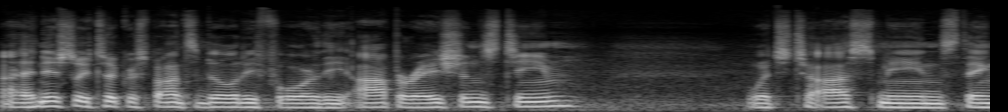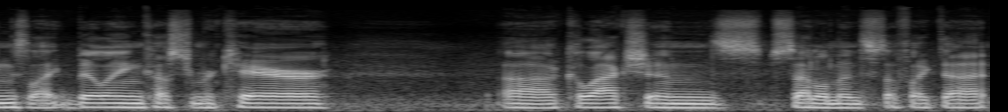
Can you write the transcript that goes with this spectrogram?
I initially took responsibility for the operations team, which to us means things like billing, customer care, uh, collections, settlements, stuff like that.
